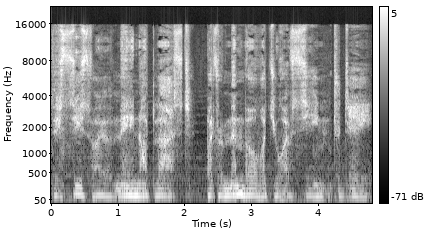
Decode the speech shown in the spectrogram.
this ceasefire may not last, but remember what you have seen today.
